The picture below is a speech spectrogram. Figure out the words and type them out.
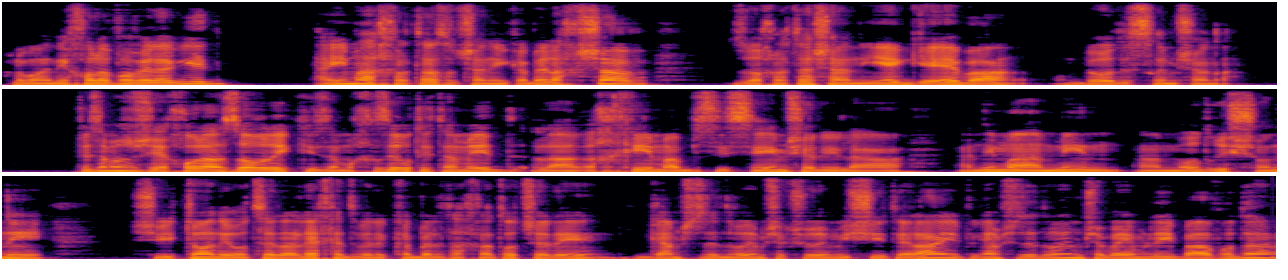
כלומר אני יכול לבוא ולהגיד האם ההחלטה הזאת שאני אקבל עכשיו זו החלטה שאני אהיה גאה בה בעוד 20 שנה. וזה משהו שיכול לעזור לי כי זה מחזיר אותי תמיד לערכים הבסיסיים שלי, לאני מאמין המאוד ראשוני שאיתו אני רוצה ללכת ולקבל את ההחלטות שלי, גם שזה דברים שקשורים אישית אליי וגם שזה דברים שבאים לי בעבודה,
